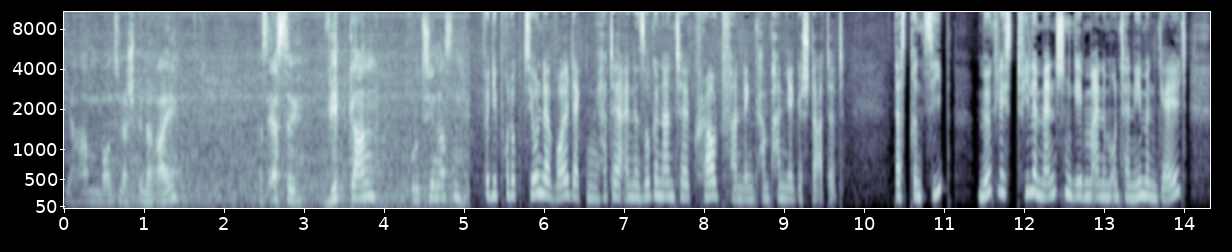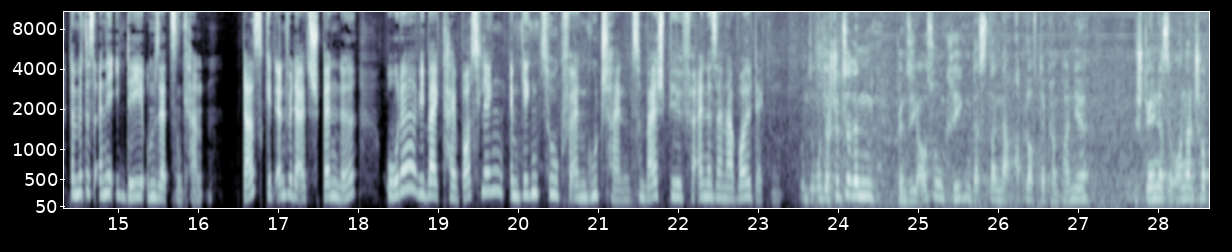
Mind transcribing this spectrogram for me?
Wir haben bei uns in der Spinnerei das erste Webgarn produzieren lassen. Für die Produktion der Wolldecken hat er eine sogenannte Crowdfunding-Kampagne gestartet. Das Prinzip, möglichst viele Menschen geben einem Unternehmen Geld, damit es eine Idee umsetzen kann. Das geht entweder als Spende oder wie bei Kai Bossling im Gegenzug für einen Gutschein, zum Beispiel für eine seiner Wolldecken. Unsere Unterstützerinnen können sich aussuchen, kriegen das dann nach Ablauf der Kampagne bestellen das im Onlineshop,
